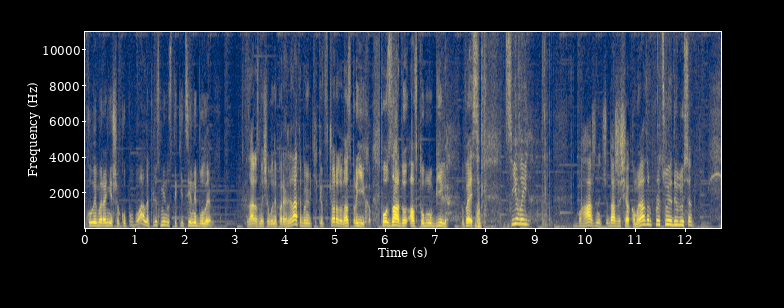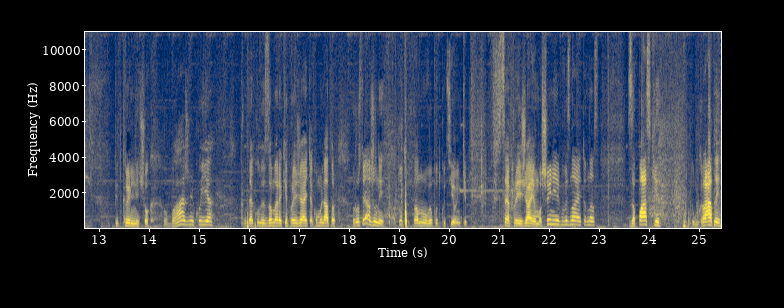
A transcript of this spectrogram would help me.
коли ми раніше купували, плюс-мінус такі ціни були. Зараз ми ще будемо переглядати, бо він тільки вчора до нас приїхав. Позаду автомобіль весь цілий. Багажник, навіть ще акумулятор працює, дивлюся. Підкрильничок в багажнику є. Деколи з Америки приїжджають акумулятор розряджений, а тут в даному випадку ціленький. Все приїжджає в машині, як ви знаєте, в нас. Запаски, думкрати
